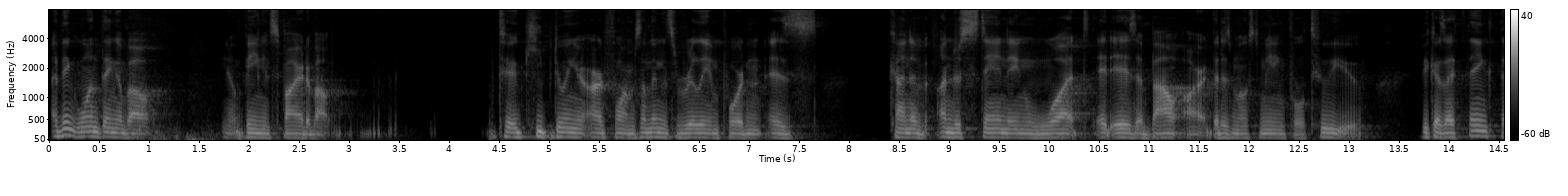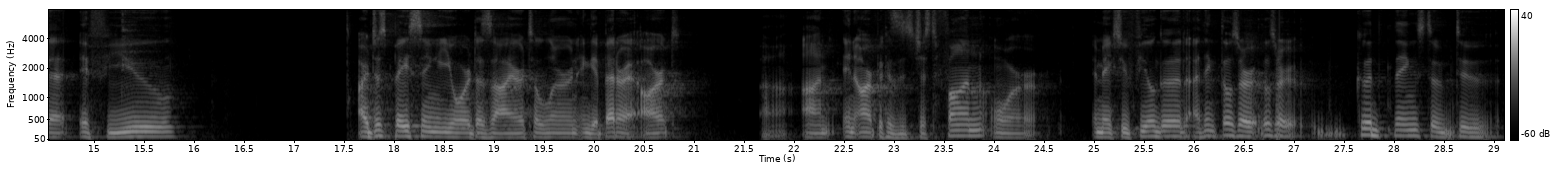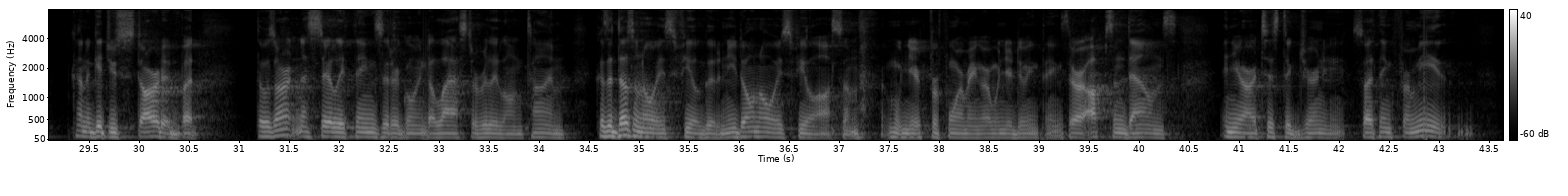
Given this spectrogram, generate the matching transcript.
I think one thing about you know being inspired about to keep doing your art form, something that's really important is kind of understanding what it is about art that is most meaningful to you. Because I think that if you are just basing your desire to learn and get better at art uh, on in art because it's just fun or it makes you feel good, I think those are those are good things to, to kind of get you started, but those aren't necessarily things that are going to last a really long time because it doesn't always feel good and you don't always feel awesome when you're performing or when you're doing things. There are ups and downs in your artistic journey. So I think for me,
